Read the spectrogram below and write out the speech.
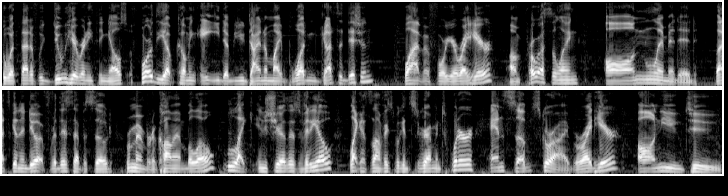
So, with that, if we do hear anything else for the upcoming AEW Dynamite Blood and Guts edition, we'll have it for you right here on Pro Wrestling Unlimited. That's going to do it for this episode. Remember to comment below, like and share this video, like us on Facebook, Instagram, and Twitter, and subscribe right here on YouTube.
